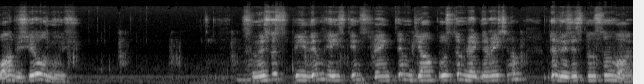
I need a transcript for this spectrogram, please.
Bana bir şey olmuş. Sınırsız speed'im, haste'im, strength'im, jump boost'um, regeneration'ım, de resistance'ım var.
